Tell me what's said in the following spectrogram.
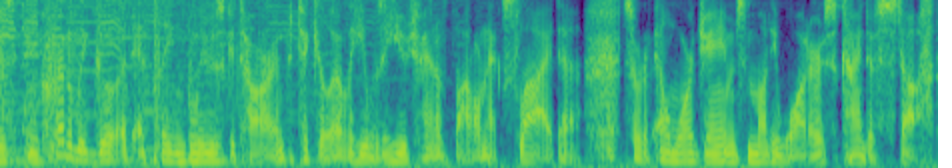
Was incredibly good at playing blues guitar. In particular, he was a huge fan of Bottleneck Slide, uh, sort of Elmore James, Muddy Waters kind of stuff.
